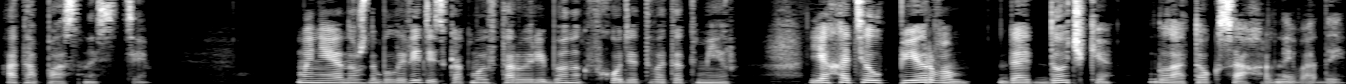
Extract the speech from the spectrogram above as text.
от опасности. Мне нужно было видеть, как мой второй ребенок входит в этот мир. Я хотел первым дать дочке глоток сахарной воды.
